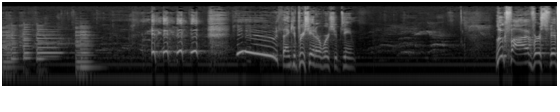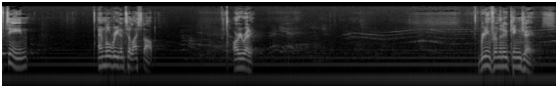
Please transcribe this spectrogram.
Thank you. Appreciate our worship team. Luke 5, verse 15, and we'll read until I stop. Are you ready? Reading from the New King James.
